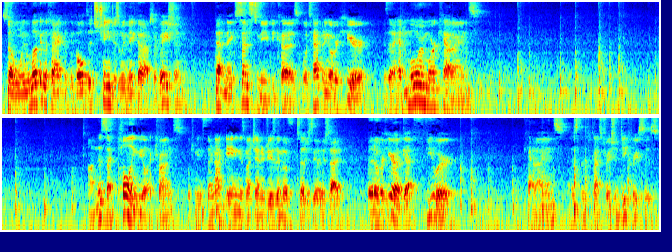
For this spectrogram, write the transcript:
So when we look at the fact that the voltage changes and we make that observation, that makes sense to me because what's happening over here is that I have more and more cations on this side pulling the electrons, which means they're not gaining as much energy as they move to the other side. And then over here I've got fewer cations as the concentration decreases,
